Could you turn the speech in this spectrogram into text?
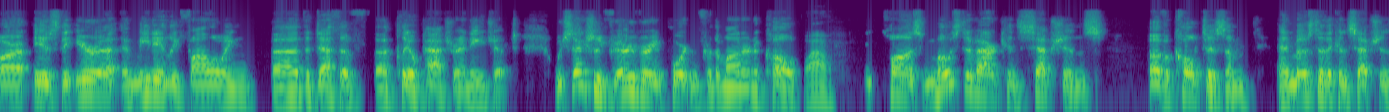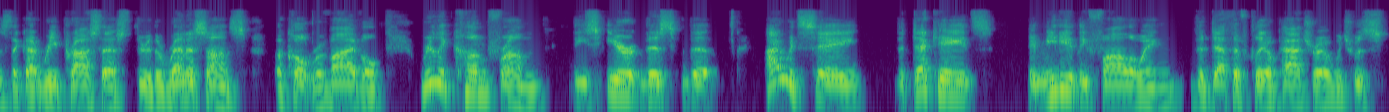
are is the era immediately following uh, the death of uh, Cleopatra in Egypt, which is actually very, very important for the modern occult wow. because most of our conceptions of occultism and most of the conceptions that got reprocessed through the Renaissance occult revival really come from these ear this the I would say the decades immediately following the death of Cleopatra, which was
